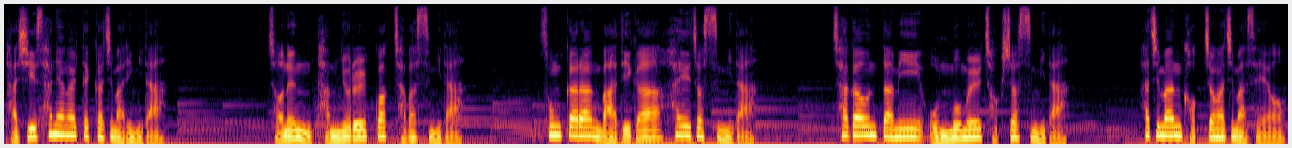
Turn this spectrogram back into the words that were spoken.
다시 사냥할 때까지 말입니다. 저는 담요를 꽉 잡았습니다. 손가락 마디가 하얘졌습니다. 차가운 땀이 온몸을 적셨습니다. 하지만 걱정하지 마세요.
